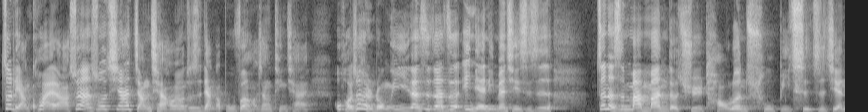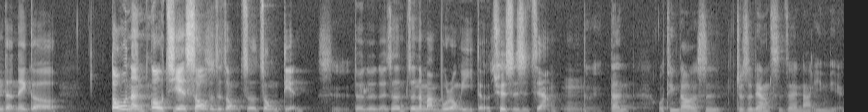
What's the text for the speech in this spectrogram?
这两块啦，虽然说现在讲起来好像就是两个部分，好像听起来哦好像很容易，但是在这一年里面其实是。真的是慢慢的去讨论出彼此之间的那个都能够接受的这种折中点，是对对对，真真的蛮不容易的，确实是这样，嗯。对，但我听到的是，就是亮慈在那一年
